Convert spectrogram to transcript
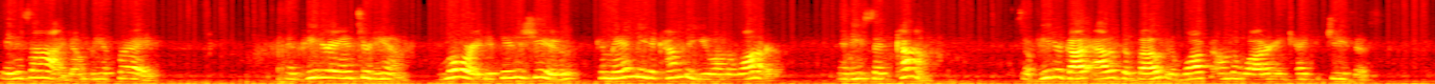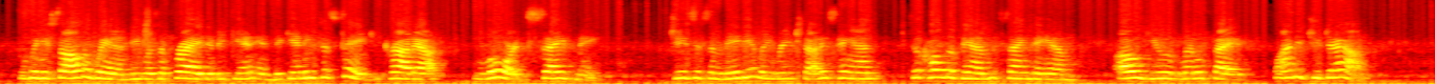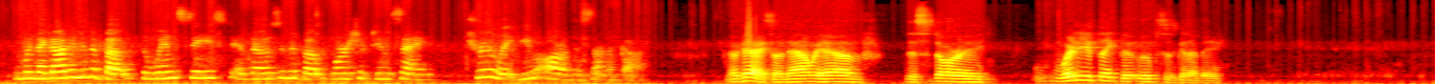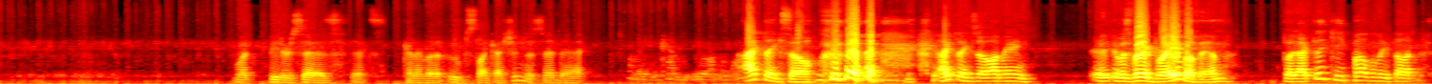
it is I, don't be afraid. And Peter answered him, Lord, if it is you, command me to come to you on the water. And he said, Come. So Peter got out of the boat and walked on the water and came to Jesus. But when he saw the wind, he was afraid and began and beginning to sink, he cried out, Lord, save me. Jesus immediately reached out his hand, took hold of him, saying to him, Oh, you of little faith, why did you doubt? When they got into the boat, the wind ceased, and those in the boat worshipped him, saying, Truly, you are the Son of God. Okay, so now we have this story. Where do you think the oops is going to be? What Peter says, that's kind of a oops, like I shouldn't have said that. I'll even come to you on the water. I think so. I think so. I mean, it, it was very brave of him, but I think he probably thought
